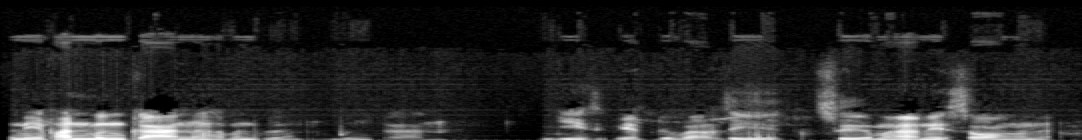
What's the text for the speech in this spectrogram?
อันนี้พันบึงการนะครับเพื่อนๆบึงการยี่สิบเอ็ดหรือเปล่าที่ซื้อมาในซองกันเนี่ยเ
